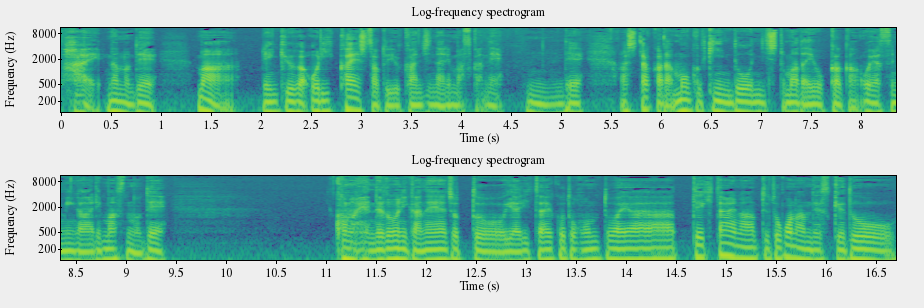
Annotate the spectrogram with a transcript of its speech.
はい。なのでまあ連休が折り返したという感じになりますかね。うん、で明日から木金土日とまだ4日間お休みがありますので、この辺でどうにかね、ちょっとやりたいこと本当はやっていきたいなっていうとこなんですけど、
